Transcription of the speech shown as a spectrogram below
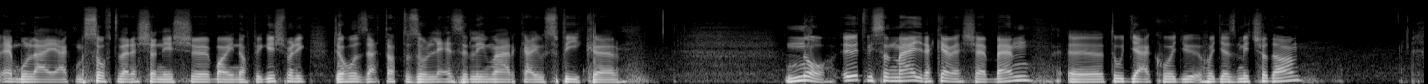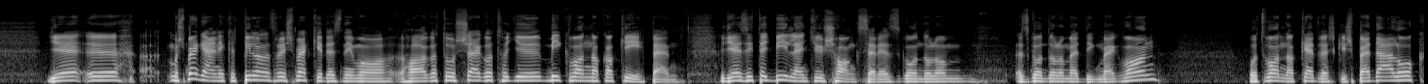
emulálják, ma szoftveresen is mai napig ismerik, de a hozzátartozó Leslie márkájú speaker. No, őt viszont már egyre kevesebben ö, tudják, hogy, hogy ez micsoda. Ugye, most megállnék egy pillanatra, és megkérdezném a hallgatóságot, hogy mik vannak a képen. Ugye ez itt egy billentyűs hangszer, ez gondolom, ez gondolom eddig megvan. Ott vannak kedves kis pedálok,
